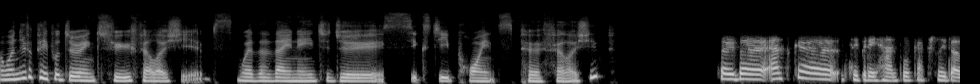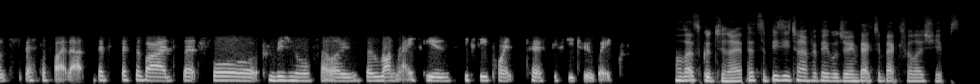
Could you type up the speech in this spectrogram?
I wonder for people doing two fellowships, whether they need to do 60 points per fellowship so the ANZCA CPD handbook actually does specify that. They've specified that for provisional fellows, the run rate is 60 points per 52 weeks. Well, that's good to know. That's a busy time for people doing back to back fellowships.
